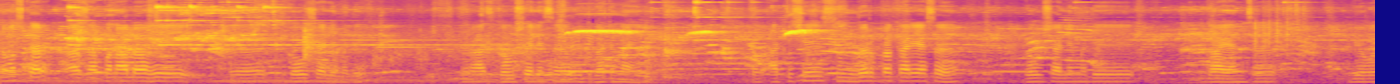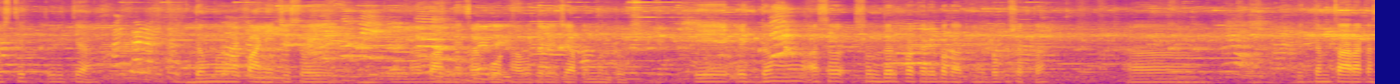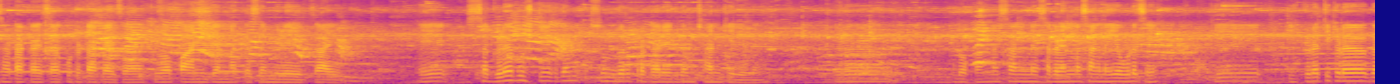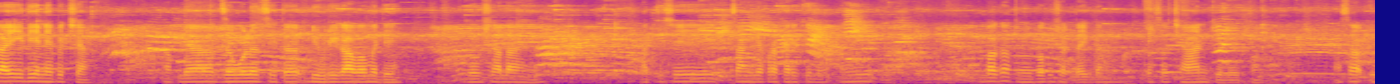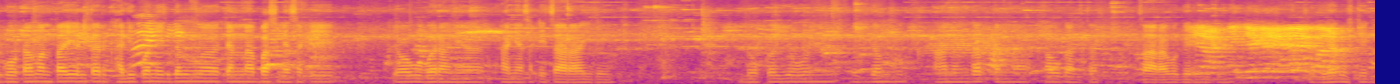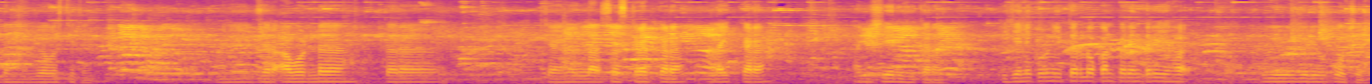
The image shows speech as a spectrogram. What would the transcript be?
नमस्कार. आज आपण आलो आहे गौशालेमध्ये. तर आज गौशालेचं उद्घाटन आहे. तर अतिशय सुंदर प्रकारे असं गौशालेमध्ये गायांचं व्यवस्थितरित्या एकदम पाण्याची सोय बांधण्याचा गोठा वगैरे जे आपण म्हणतो ते एकदम असं सुंदर प्रकारे बघा तुम्ही बघू शकता. एकदम चारा कसा टाकायचा कुठं टाकायचा किंवा पाणी त्यांना कसं मिळेल काय? हे सगळ्या गोष्टी एकदम सुंदर प्रकारे एकदम छान केलेलं आहे तर लोकांना सांगणं सगळ्यांना सांगणं एवढंच आहे की इकडं तिकडं गाई देण्यापेक्षा आपल्या जवळच इथं बिवरी गावामध्ये गौशाला आहे. अतिशय चांगल्या प्रकारे केलं आणि बघा तुम्ही बघू शकता एकदम कसं छान केलं एकदम. असा गोठा म्हणता येईल तर खाली पण एकदम त्यांना बसण्यासाठी किंवा उभं राहण्या खाण्यासाठी चारा इथे. लोक येऊन एकदम आनंदात त्यांना खाऊ घालतात चारा वगैरे इथे. सगळ्या गोष्टी एकदम व्यवस्थित आहे आणि जर आवडलं तर चॅनलला सबस्क्राईब करा लाईक करा आणि शेअरही करा की जेणेकरून इतर लोकांपर्यंतही हा व्हिडिओ पोहोचेल.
